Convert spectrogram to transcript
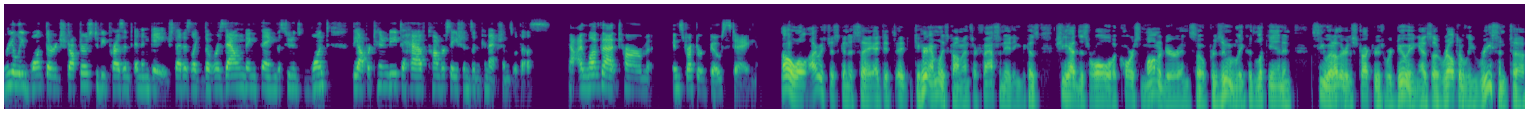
really want their instructors to be present and engaged. That is like the resounding thing. The students want the opportunity to have conversations and connections with us. Yeah, I love that term, instructor ghosting. Oh well, I was just going to say it, it, it, to hear Emily's comments are fascinating because she had this role of a course monitor, and so presumably could look in and see what other instructors were doing. As a relatively recent uh,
